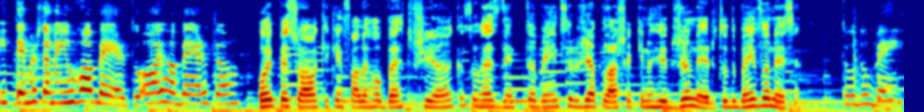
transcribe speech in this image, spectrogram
E temos também o Roberto. Oi, Roberto. Oi, pessoal. Aqui quem fala é Roberto Chianca. Sou residente também de cirurgia plástica aqui no Rio de Janeiro. Tudo bem, Vanessa? Tudo bem.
